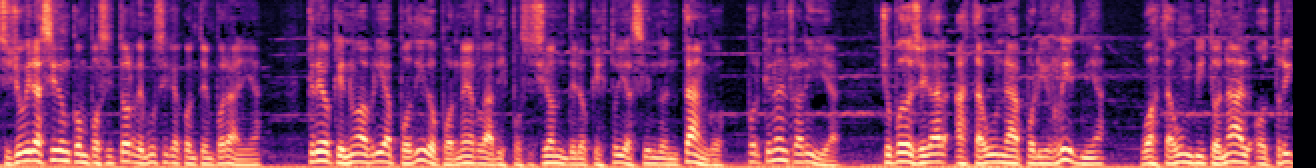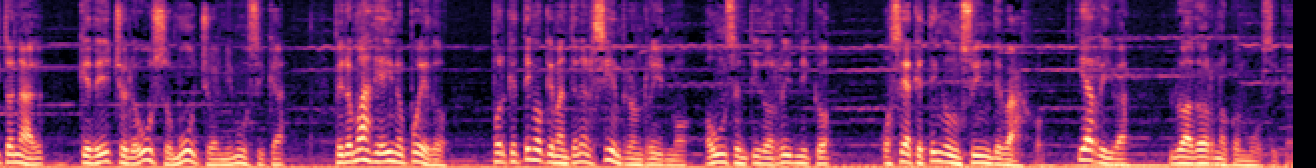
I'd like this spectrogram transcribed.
Si yo hubiera sido un compositor de música contemporánea, creo que no habría podido ponerla a disposición de lo que estoy haciendo en tango, porque no entraría. Yo puedo llegar hasta una polirritmia o hasta un bitonal o tritonal, que de hecho lo uso mucho en mi música, pero más de ahí no puedo, porque tengo que mantener siempre un ritmo o un sentido rítmico, o sea que tenga un swing debajo, y arriba lo adorno con música.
